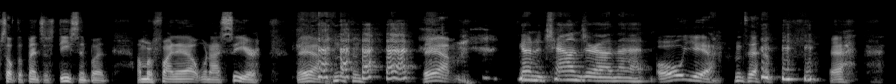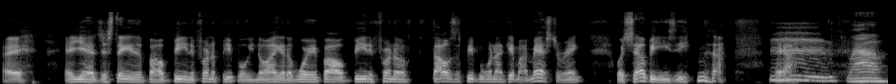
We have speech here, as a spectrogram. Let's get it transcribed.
self defense is decent, but I'm gonna find out when I see her. Yeah, yeah. Going to challenge her on that. Oh yeah, yeah. I, and yeah, just thinking about being in front of people. You know, I got to worry about being in front of thousands of people when I get my master rank, which that'll be easy. yeah. Mm, wow.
